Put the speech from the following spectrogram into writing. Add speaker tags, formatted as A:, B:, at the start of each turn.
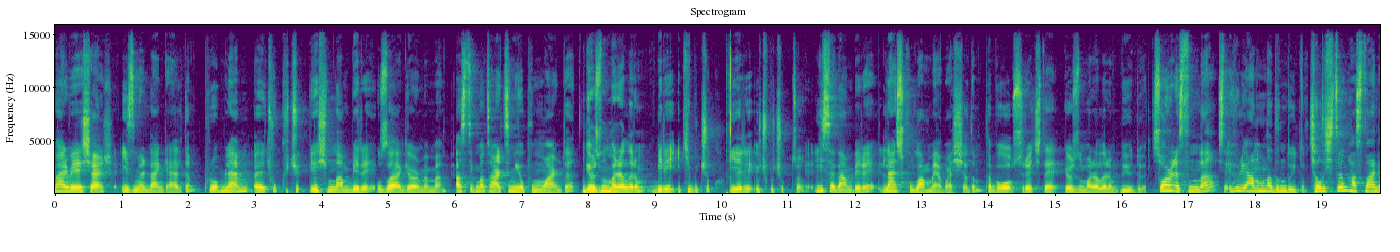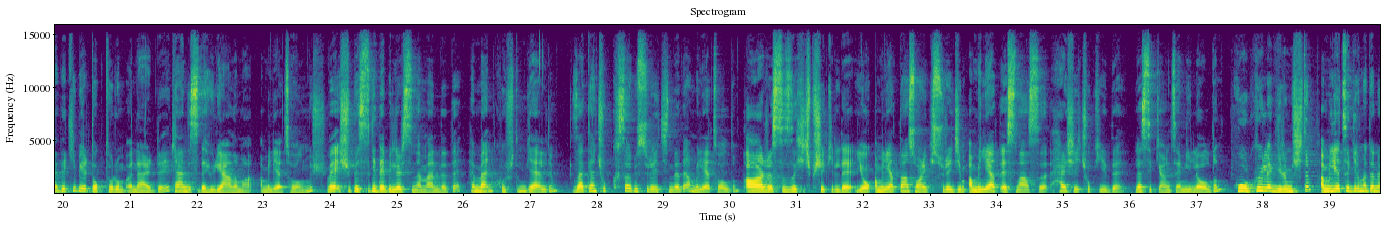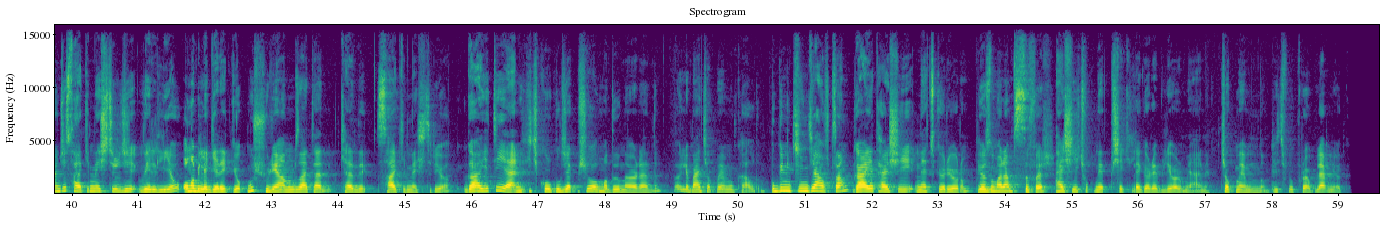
A: Merve Yaşar, İzmir'den geldim. Problem e, çok küçük yaşımdan beri uzağa görmemem. Astigmat artı miyopum vardı. Göz numaralarım biri iki buçuk, diğeri üç buçuktu. Liseden beri lens kullanmaya başladım. Tabii o süreçte göz numaralarım büyüdü. Sonrasında işte Hülya Hanım'ın adını duydum. Çalıştığım hastanedeki bir doktorum önerdi. Kendisi de Hülya Hanım'a ameliyat olmuş ve şüphesiz gidebilirsin hemen dedi. Hemen koştum geldim. Zaten çok kısa bir süre içinde de ameliyat oldum. Ağrı, sızı hiçbir şekilde yok. Ameliyattan sonraki sürecim, ameliyat esnası her şey çok iyiydi. Lasik yöntemiyle oldum. Korkuyla girmiştim. Ameliyata girmeden önce sakinleştirici veriliyor. Ona bile gerek yokmuş. Hülya Hanım zaten kendi sakinleştiriyor. Gayet iyi yani hiç korkulacak bir şey olmadığını öğrendim. Böyle ben çok memnun kaldım. Bugün ikinci haftam. Gayet her şeyi net görüyorum. Göz numaram sıfır. Her şeyi çok net bir şekilde görebiliyorum yani. Çok memnunum. Hiçbir problem yok.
